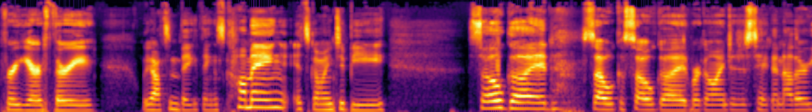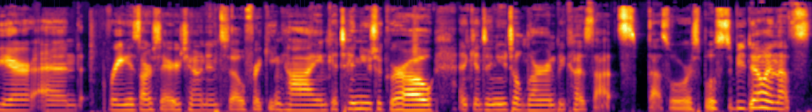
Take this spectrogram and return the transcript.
for year three. We got some big things coming. It's going to be so good, so, so good. We're going to just take another year and raise our serotonin so freaking high and continue to grow and continue to learn because that's that's what we're supposed to be doing. That's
